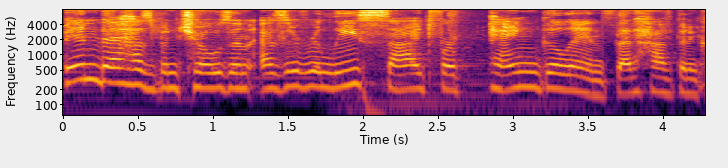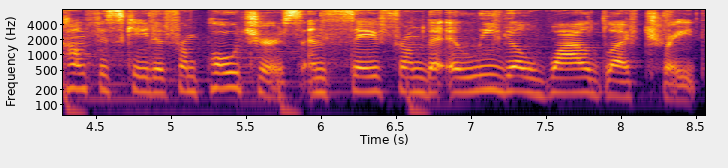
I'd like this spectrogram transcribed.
Phinda has been chosen as a release site for pangolins that have been confiscated from poachers and saved from the illegal wildlife trade.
